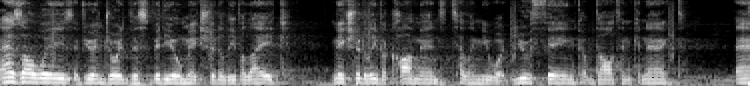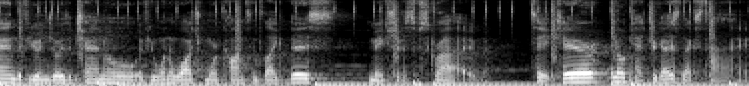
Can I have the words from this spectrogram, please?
As always, if you enjoyed this video, make sure to leave a like, make sure to leave a comment telling me what you think of Dalton Knecht. and if you enjoy the channel, if you want to watch more content like this, make sure to subscribe. Take care, and I'll catch you guys next time.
